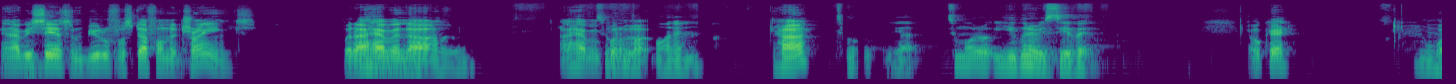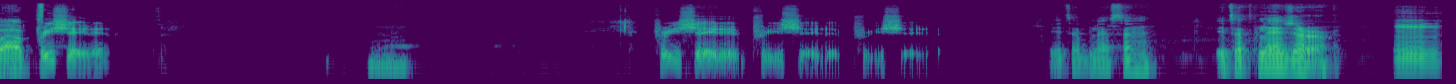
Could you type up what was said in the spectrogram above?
And I be seeing some beautiful stuff on the trains, but I I'm gonna do haven't uh I haven't put them up. morning. Huh? Yeah, tomorrow you're gonna receive it. Okay. Well, I appreciate it. Mm. Appreciate it. Appreciate it. Appreciate it. It's a blessing. It's a pleasure. Mm.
